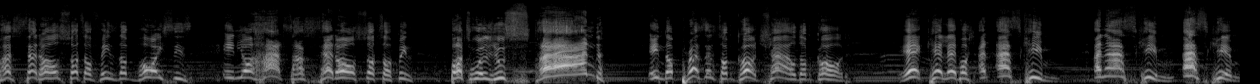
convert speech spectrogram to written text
have said all sorts of things. The voices in your hearts have said all sorts of things. But will you stand in the presence of God, child of God? And ask Him, and ask Him, ask Him.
